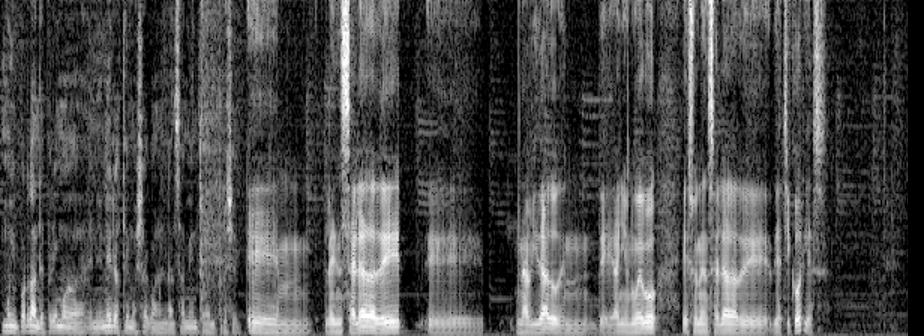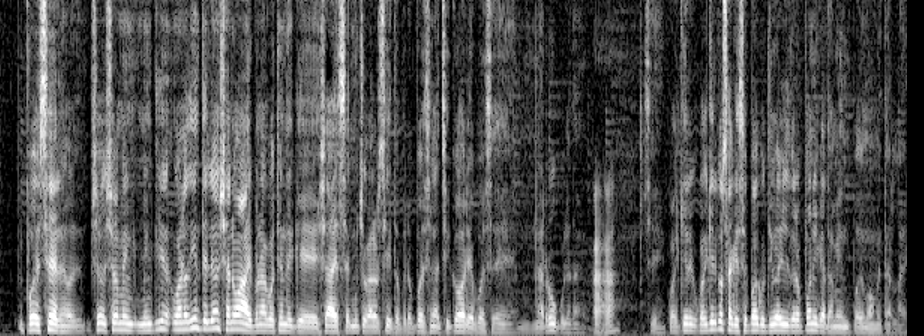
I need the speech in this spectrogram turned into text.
muy importantes. Esperemos en enero estemos ya con el lanzamiento del proyecto. Em, la ensalada de eh, Navidad o de, Año Nuevo es una ensalada de, achicorias? Puede ser, yo, yo me, inclino, bueno, diente león ya no hay, por una cuestión de que ya es mucho calorcito, pero puede ser una chicoria, puede ser una rúcula también. Ajá. Sí, cualquier, cualquier cosa que se pueda cultivar hidropónica también podemos meterla ahí.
